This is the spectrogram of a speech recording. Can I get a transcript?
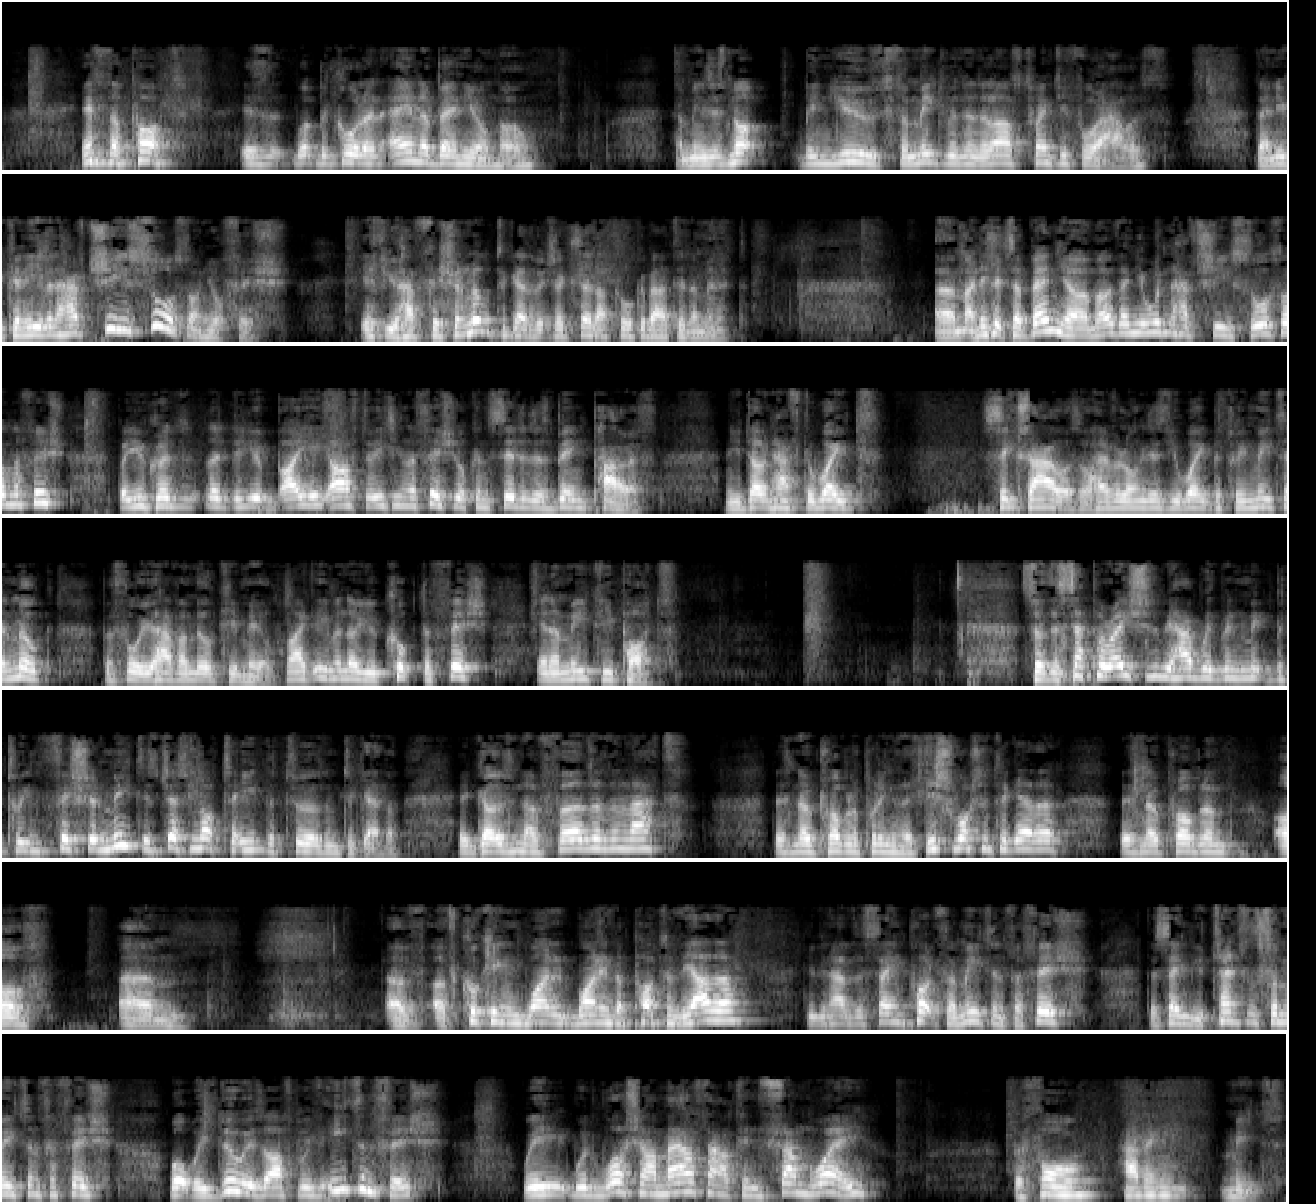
If the pot is what we call an ena that means it's not been used for meat within the last 24 hours, then you can even have cheese sauce on your fish. If you have fish and milk together, which I said I'll talk about in a minute. Um, and if it's a ben yomo, then you wouldn't have cheese sauce on the fish, but you could, you, by, after eating the fish, you're considered as being parev. And you don't have to wait six hours or however long it is you wait between meat and milk before you have a milky meal, right? Even though you cook the fish in a meaty pot. So the separation we have with, between fish and meat is just not to eat the two of them together. It goes no further than that. There's no problem putting in the dishwasher together. There's no problem of, um, of, of cooking one, one in the pot of the other. You can have the same pot for meat and for fish, the same utensils for meat and for fish. What we do is after we've eaten fish, we would wash our mouth out in some way before having meat.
